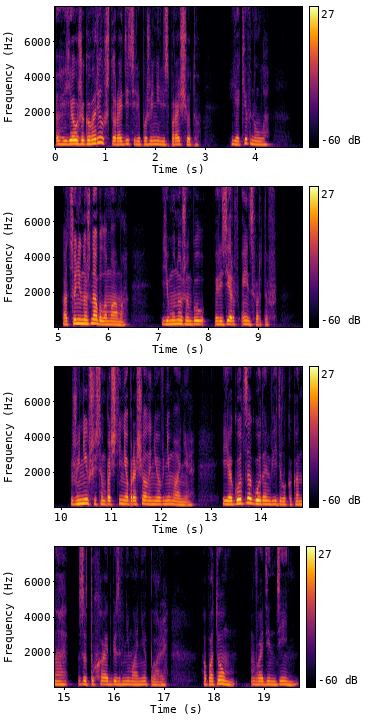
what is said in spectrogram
«Э, «Я уже говорил, что родители поженились по расчету. Я кивнула. Отцу не нужна была мама. Ему нужен был резерв Эйнсвортов. Женившись, он почти не обращал на нее внимания. И я год за годом видел, как она затухает без внимания пары. А потом, в один день,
